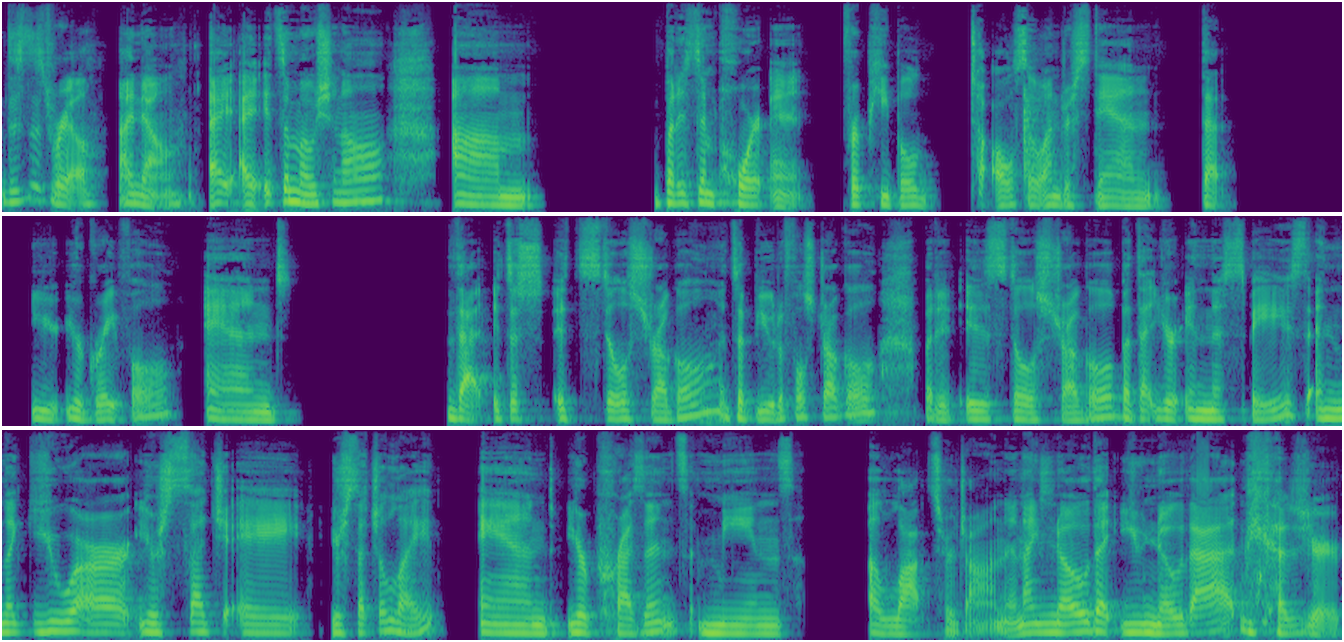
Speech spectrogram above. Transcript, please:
This is real. I know. I, I it's emotional. Um, but it's important for people to also understand that you, you're grateful and that it's a it's still a struggle. It's a beautiful struggle, but it is still a struggle. But that you're in this space and like you are, you're such a you're such a light, and your presence means a lot, Sir John. And I know that you know that because you're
